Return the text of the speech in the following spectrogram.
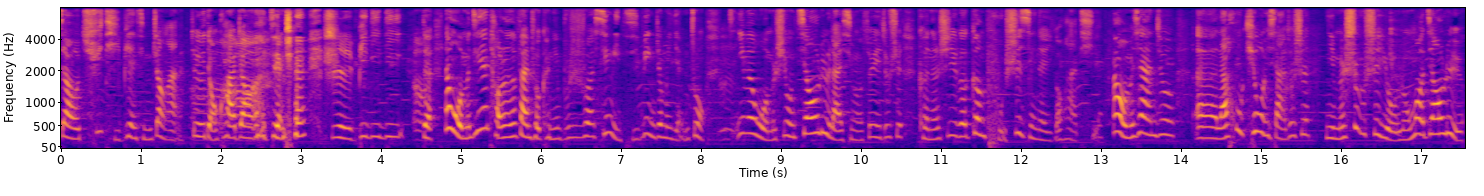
叫躯体变形障碍，这有点夸张，简称是 BDD。对，那我们今天讨论的范畴肯定不是说心理疾病这么严重，因为我们是用焦虑来形容，所以就是可能是一个更普适性的一个话题。那我们现在就呃来互 Q 一下，就是你们是不是有容貌焦虑，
